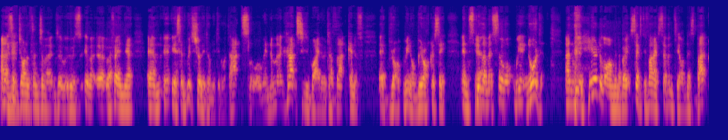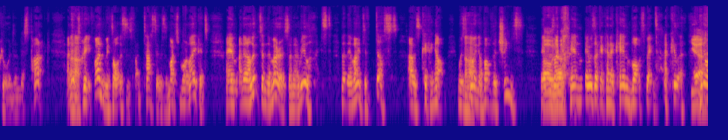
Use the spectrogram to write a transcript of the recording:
And I said, Jonathan, to my, who was uh, my friend there, um, he said, we surely don't need to go that slow. I mean, I can't see why they would have that kind of, uh, you know, bureaucracy and speed Yeah. limits. So we ignored it. And we heard along in about 65, 70 on this back road in this park. And it was Uh-huh. great fun. We thought, this is fantastic. This is much more like it. Um, and then I looked in the mirrors and I realized that the amount of dust I was kicking up was Uh-huh. going above the trees. It Oh, was like no. a Ken, it was like a kind of Ken Block spectacular. yeah You know,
